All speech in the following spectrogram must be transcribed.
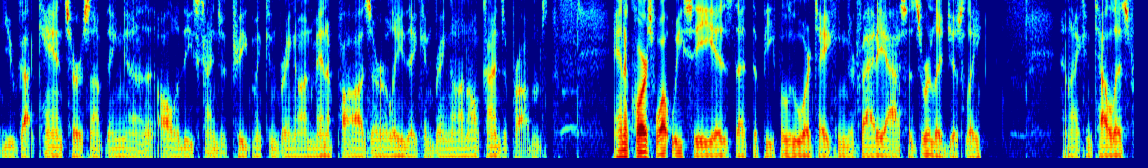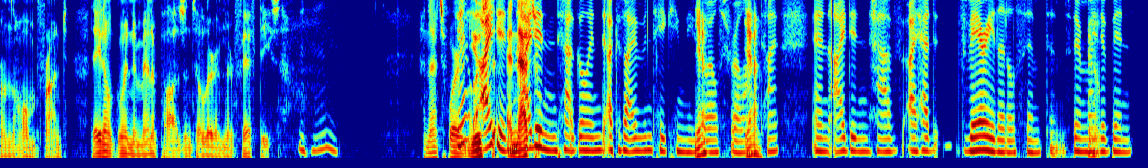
you've got cancer or something. Uh, all of these kinds of treatment can bring on menopause early. They can bring on all kinds of problems. And of course, what we see is that the people who are taking their fatty acids religiously, and I can tell this from the home front, they don't go into menopause until they're in their 50s. And that's where yeah, it well, I to. didn't. and I didn't ha- go in because I've been taking these Yeah, oils for a long yeah. time, and I didn't have. I had very little symptoms. There might have been.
